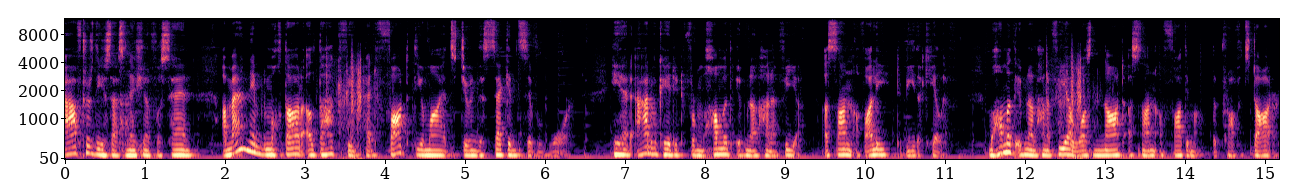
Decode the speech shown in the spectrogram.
After the assassination of Hussein, a man named Mukhtar al-Thaqafi had fought the Umayyads during the Second Civil War. He had advocated for Muhammad ibn al-Hanafiya, a son of Ali, to be the caliph. Muhammad ibn al-Hanafiya was not a son of Fatima, the Prophet's daughter,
